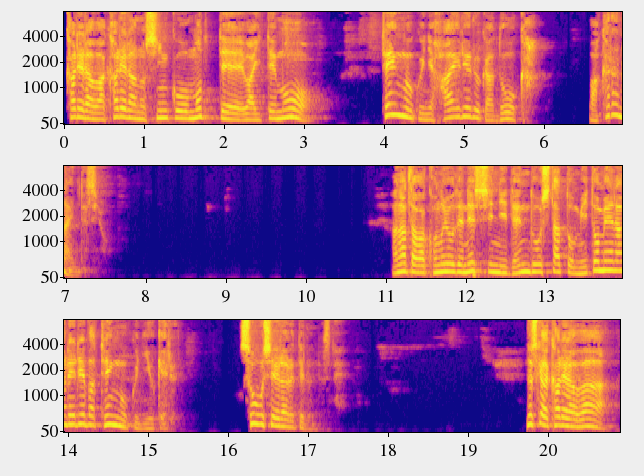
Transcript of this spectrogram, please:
彼らは彼らの信仰を持ってはいても、天国に入れるかどうか、わからないんですよ。あなたはこの世で熱心に伝道したと認められれば天国に行ける。そう教えられてるんですね。ですから彼らは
